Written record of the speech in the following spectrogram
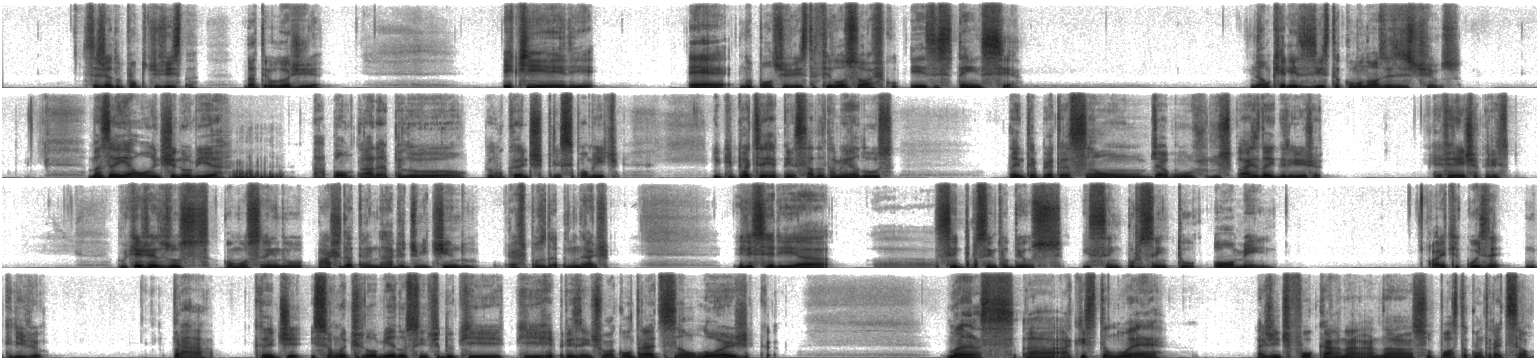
seja do ponto de vista da teologia, e que ele é, do ponto de vista filosófico, existência. Não que ele exista como nós existimos. Mas aí é uma antinomia apontada pelo, pelo Kant, principalmente, e que pode ser repensada também à luz da interpretação de alguns dos pais da igreja referente a Cristo. Porque Jesus, como sendo parte da Trindade, admitindo a esposa da Trindade, ele seria 100% Deus e 100% homem. Olha que coisa incrível. Para Kant, isso é uma antinomia no sentido que, que representa uma contradição lógica. Mas a, a questão não é a gente focar na, na suposta contradição.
